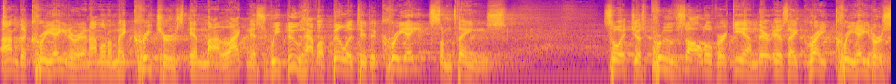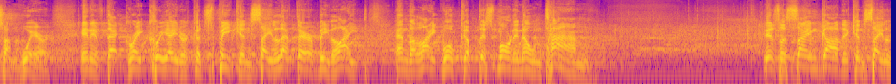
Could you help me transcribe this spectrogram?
I'm the creator and I'm going to make creatures in my likeness. We do have ability to create some things. So it just proves all over again there is a great creator somewhere. And if that great creator could speak and say, Let there be light, and the light woke up this morning on time, is the same God that can say,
